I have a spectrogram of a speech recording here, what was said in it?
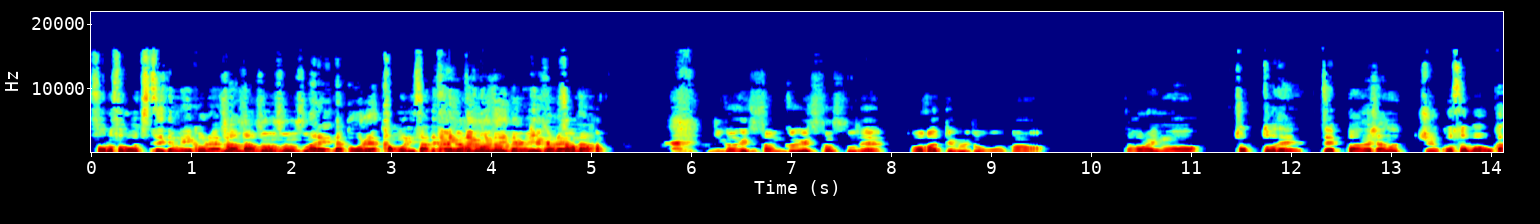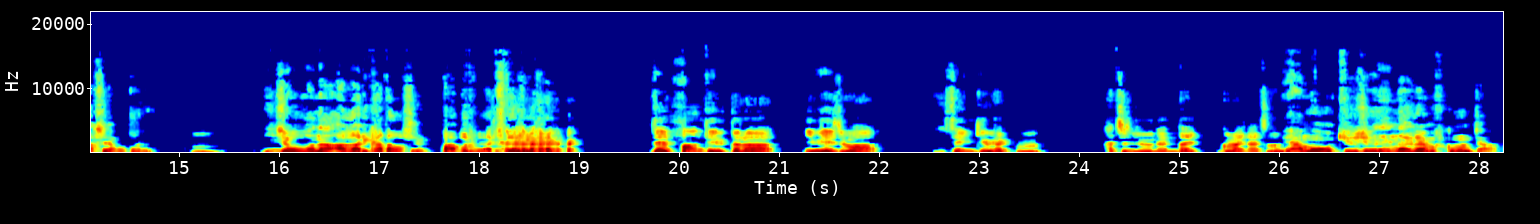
そろそろ落ち着いてもいい頃やな、そうそうそうそうそうあれ？なんか俺らカモにされて気づいてもいい頃やな。そう2ヶ月、3ヶ月経つとね、分かってくると思うから。だから今、ちょっとね、絶版車の中古そばはおかしなことに、うん。異常な上がり方をしてる。バブルが来てるみたいな。絶版って言ったら、イメージは、1980年代ぐらいのやつ？いや、もう90年代ぐらいも含むんちゃう？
